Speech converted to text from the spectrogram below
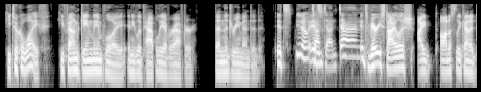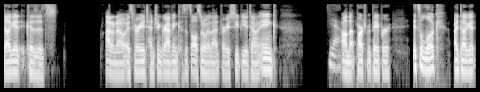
He took a wife. He found gainly employ, and he lived happily ever after. Then the dream ended. It's you know it's dun dun dun. it's very stylish. I honestly kind of dug it because it's, I don't know, it's very attention grabbing because it's also in that very sepia tone ink yeah. on that parchment paper. It's a look. I dug it.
